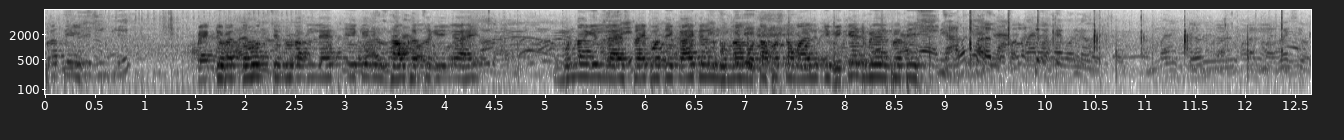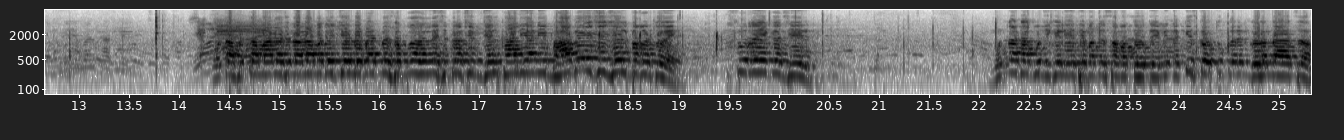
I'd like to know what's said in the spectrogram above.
प्रतीश बॅक टू बॅक दोन चेंडू टाकलेले आहेत. एक एक धाव खर्च केलेले आहे. मुन्ना गेलेला आहे. स्ट्राईक वरती काय करेल मुन्ना? मोठा फटका मारेल की विकेट मिळेल प्रतीश? मोठा फटका मारण्याच्या नादामध्ये चेंडू बॅटमध्ये संपर्क झालेला क्षेत्ररक्षक झेल खाली आणि भावेश झेल पकडतोय. सुरेख झेल मुन्ना ठाकूरची खेळी येथे मात्र समाप्त होते. मी नक्कीच कौतुक करेन गोलंदाजाचं.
